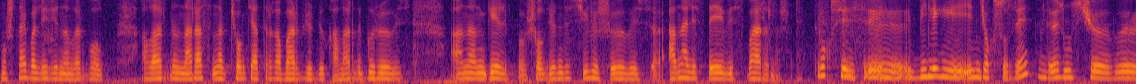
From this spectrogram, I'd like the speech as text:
мужской балериналар болуп алардын арасына чоң театрга барып жүрдүк аларды көрөбүз. Анан келип ошол жөнүндө сүйлөшөбүз анализдейбиз баарын ошо. Бирок сиз э, бийлеген жоксуз э? Мындай өзүңүзчө бир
